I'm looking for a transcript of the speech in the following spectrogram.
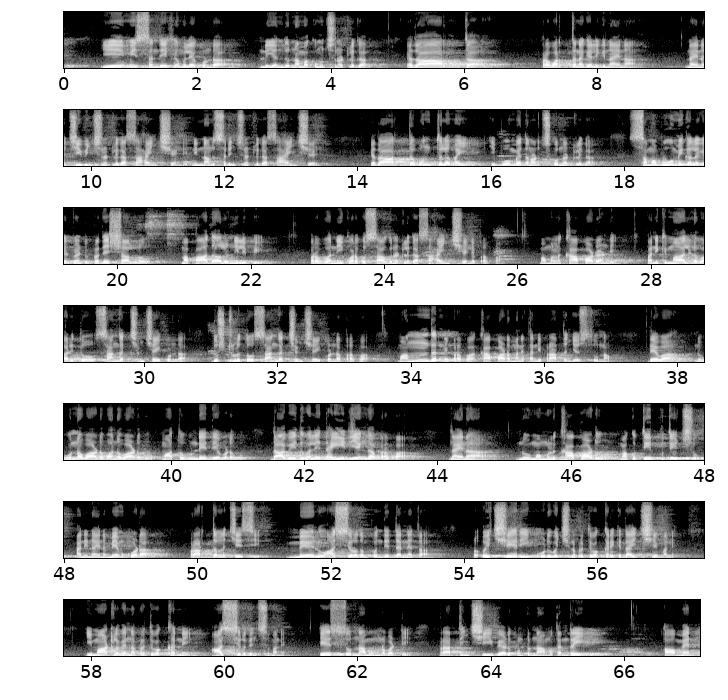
ఏమీ సందేహం లేకుండా నీ ఎందు నమ్మకం ఉంచినట్లుగా యథార్థ ప్రవర్తన కలిగిన ఆయన నాయన జీవించినట్లుగా సహాయం చేయండి. నిన్ను అనుసరించినట్లుగా సహాయం చేయండి. యథార్థవంతులమై ఈ భూమి మీద నడుచుకున్నట్లుగా సమభూమి కలిగినటువంటి ప్రదేశాల్లో మా పాదాలు నిలిపి ప్రభా నీ కొరకు సాగునట్లుగా సహాయం చేయండి ప్రభా. మమ్మల్ని కాపాడండి. పనికి మాలిన వారితో సాంగత్యం చేయకుండా దుష్టులతో సాంగత్యం చేయకుండా ప్రభ మా అందరినీ ప్రభ కాపాడమని తన్ని ప్రార్థన చేస్తున్నాం. దేవా నువ్వు ఉన్నవాడవు అనువాడవు మాతో ఉండే దేవుడవు. దావీదు వలె ధైర్యంగా ప్రభ నాయన నువ్వు మమ్మల్ని కాపాడు మాకు తీర్పు తీర్చు అని నాయన మేము కూడా ప్రార్థనలు చేసి మేలు ఆశీర్వాదం పొందే ధన్యత. చేరి కూడి వచ్చిన ప్రతి ఒక్కరికి దయచేయమని. ఈ మాటలు విన్న ప్రతి ఒక్కరిని ఆశీర్వదించమని యేసు నామమును బట్టి ప్రార్థించి వేడుకుంటున్నాము తండ్రి. ఆమెన్.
